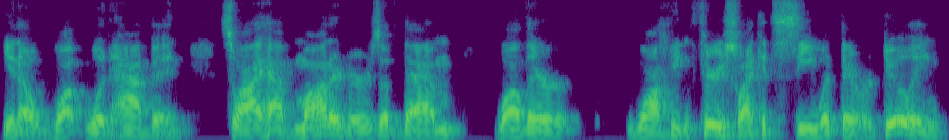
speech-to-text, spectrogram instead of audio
you know, what would happen. So, I have monitors of them while they're walking through so I could see what they were doing.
